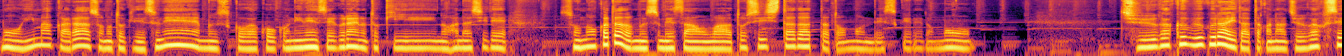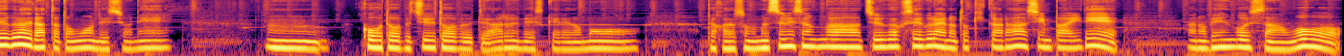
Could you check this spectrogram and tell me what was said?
もう今からその時ですね息子が高校2年生ぐらいの時の話でその方の娘さんは年下だったと思うんですけれども中学部ぐらいだったかな中学生ぐらいだったと思うんですよね。うん、高等部中等部ってあるんですけれども。だからその娘さんが中学生ぐらいの時から心配であの弁護士さんを、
